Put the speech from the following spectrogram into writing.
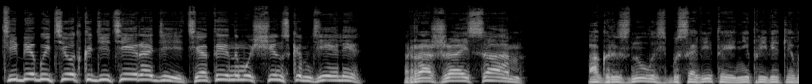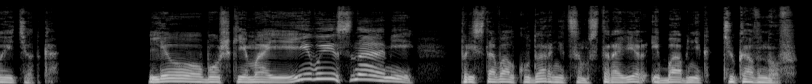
«Тебе бы, тетка, детей родить, а ты на мужчинском деле. Рожай сам!» — огрызнулась босовитая неприветливая тетка. «Лебушки мои, и вы с нами!» — приставал к ударницам старовер и бабник Тюковнов.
